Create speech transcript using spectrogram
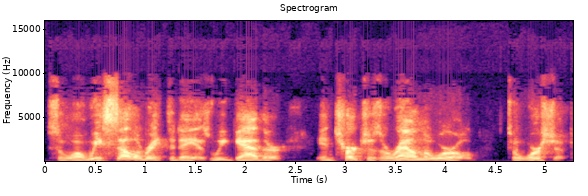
So while we celebrate today as we gather in churches around the world to worship,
